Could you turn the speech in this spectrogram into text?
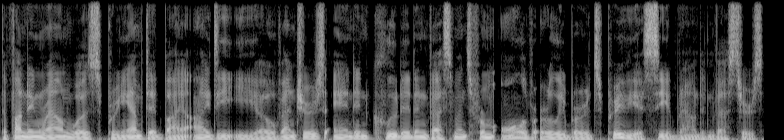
The funding round was preempted by IDEO Ventures and included investments from all of Earlybird's previous seed round investors,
